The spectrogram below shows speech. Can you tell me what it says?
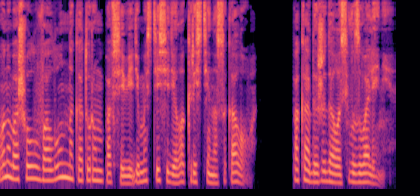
Он обошел валун, на котором, по всей видимости, сидела Кристина Соколова, пока дожидалась вызволения.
